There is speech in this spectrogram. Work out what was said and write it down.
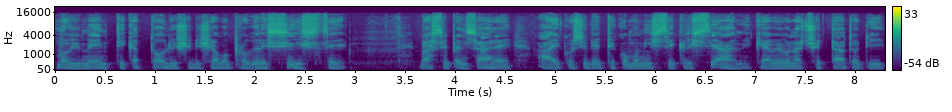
movimenti cattolici, diciamo, progressisti, Basti pensare ai cosiddetti comunisti cristiani che avevano accettato di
